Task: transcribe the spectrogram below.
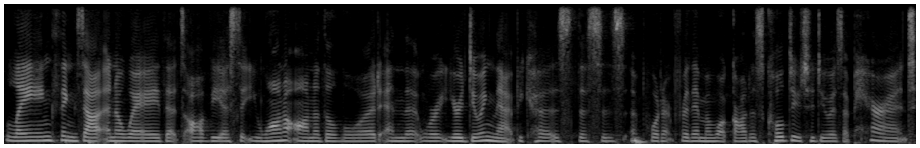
laying things out in a way that's obvious that you want to honor the Lord and that you're doing that because this is important for them and what God has called you to do as a parent,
